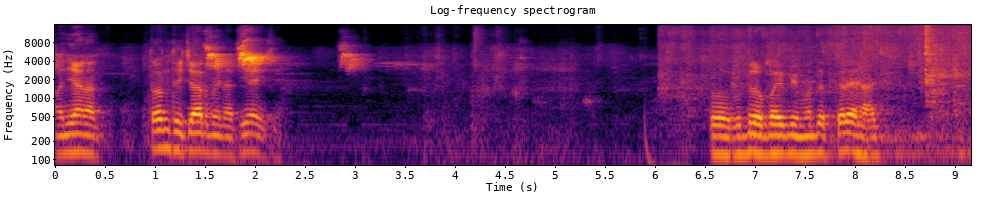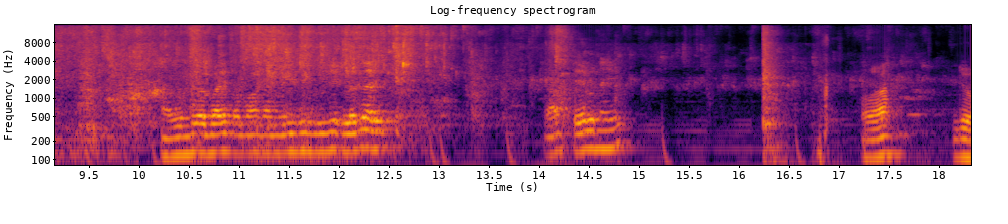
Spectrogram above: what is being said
હજાના ત્રણથી ચાર મહિના થયા છે. તો રુદ્રભાઈ બી મદદ કરે આજ. રુદ્રભાઈ તો મ્યુઝિક મ્યુઝિક લગાવી હા તેવું નહીં? વાહ જો.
